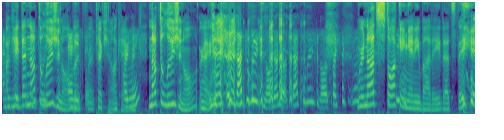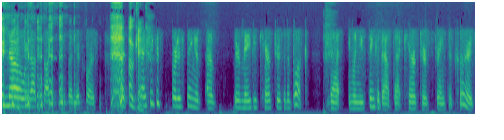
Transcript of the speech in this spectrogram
I Okay, think then not delusional, but anything. fictional. Okay. Pardon me? Not delusional, right? It's not delusional. No, no, it's not delusional. It's like, like We're not stalking anybody. That's the no, we're not stalking anybody, of course. But, Okay. I think it's the sort of thing of, of there may be characters in a book that when you think about that character of strength or courage,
